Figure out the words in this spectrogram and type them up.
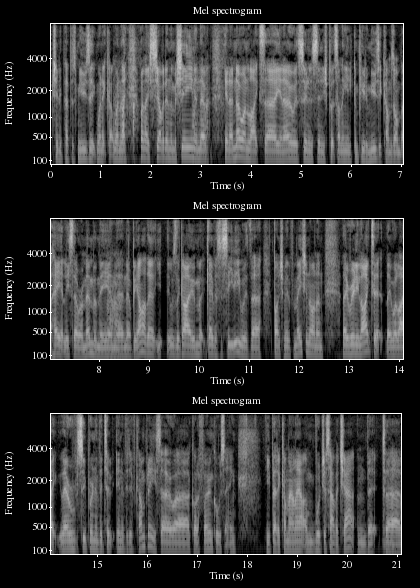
Chili Peppers music when it when they when they shove it in the machine, and they're you know no one likes uh, you know as soon as soon as you put something in your computer, music comes on. But hey, at least they'll remember me, and uh-huh. then they'll be oh, it was the guy who gave us a CD with a bunch of information on, and they really liked it. They were like they're a super innovative innovative company, so uh, got a phone call saying you better come on out and we'll just have a chat. And it uh,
